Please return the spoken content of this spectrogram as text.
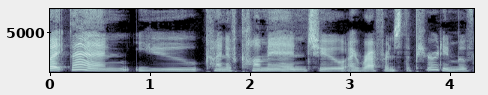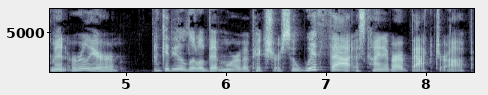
But then you kind of come into, I referenced the purity movement earlier, I'll give you a little bit more of a picture. So, with that as kind of our backdrop,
